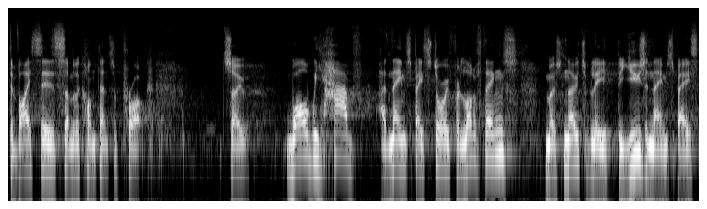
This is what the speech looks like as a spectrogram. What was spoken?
devices, some of the contents of proc. So while we have a namespace story for a lot of things, most notably the user namespace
